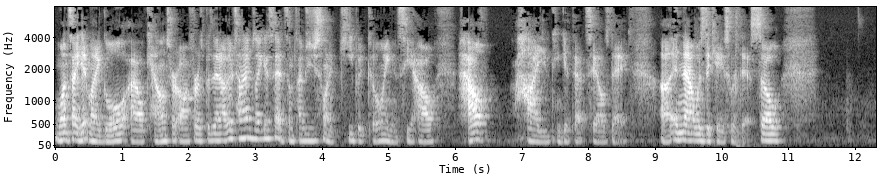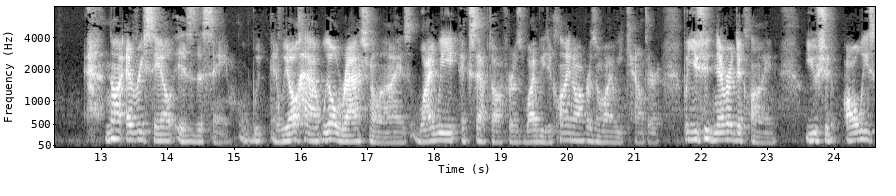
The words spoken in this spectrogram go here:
Once I hit my goal, I'll counter offers. But then other times, like I said, sometimes you just want to keep it going and see how how high you can get that sales day. Uh, and that was the case with this. So not every sale is the same. We, and we all have, we all rationalize why we accept offers, why we decline offers, and why we counter. But you should never decline you should always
